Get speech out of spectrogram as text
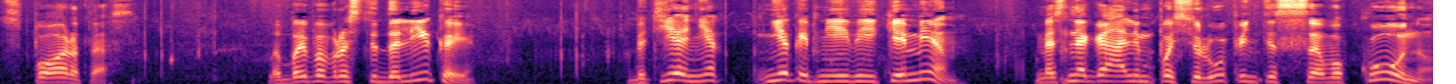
sportas. Labai paprasti dalykai, bet jie niek, niekaip neįveikiami. Mes negalim pasirūpinti savo kūnu.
